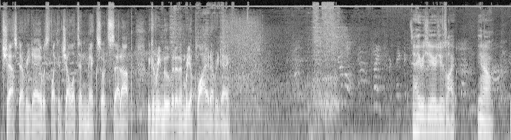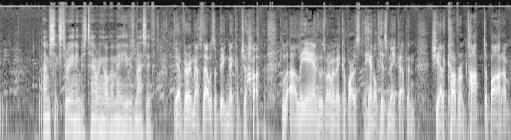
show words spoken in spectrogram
chest every day. It was like a gelatin mix, so it's set up. We could remove it and then reapply it every day. Yeah, he was huge. He was like, you know, I'm 6'3", and he was towering over me. He was massive. Yeah, very massive. That was a big makeup job. uh, Leanne, who was one of my makeup artists, handled his makeup, and she had to cover him top to bottom.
